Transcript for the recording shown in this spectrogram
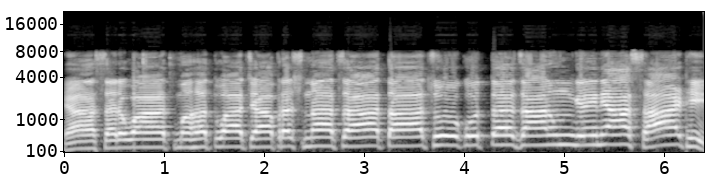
या सर्वात महत्त्वाच्या प्रश्नाचा आता अचूक उत्तर जाणून घेण्यासाठी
